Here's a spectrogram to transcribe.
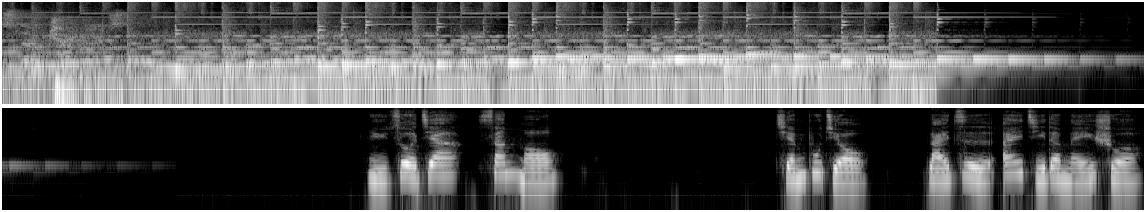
，Slow Chinese。女作家三毛。前不久，来自埃及的梅说：“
